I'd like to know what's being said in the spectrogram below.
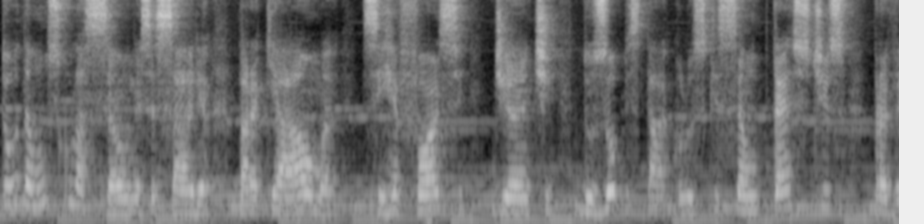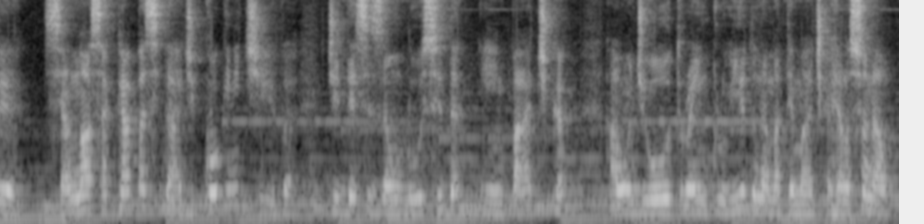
toda a musculação necessária para que a alma se reforce diante dos obstáculos que são testes para ver se a nossa capacidade cognitiva de decisão lúcida e empática, aonde o outro é incluído na matemática relacional,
